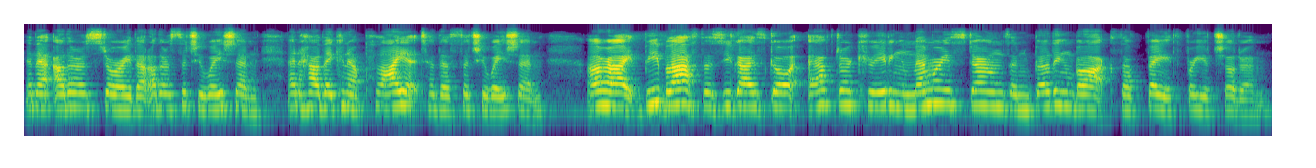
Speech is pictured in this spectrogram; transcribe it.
in that other story, that other situation, and how they can apply it to this situation. All right, be blessed as you guys go after creating memory stones and building blocks of faith for your children.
